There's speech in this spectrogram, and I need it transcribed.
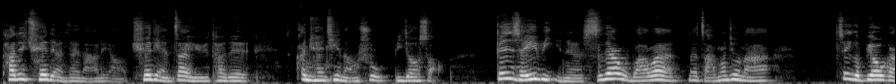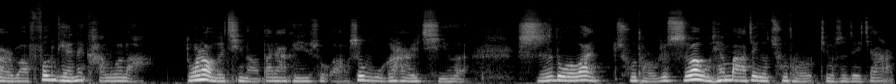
它的缺点在哪里啊？缺点在于它的安全气囊数比较少，跟谁比呢？十点五八万，那咱们就拿这个标杆吧，丰田的卡罗拉多少个气囊？大家可以数啊，是五个还是七个？十多万出头，就十万五千八这个出头就是这价了。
